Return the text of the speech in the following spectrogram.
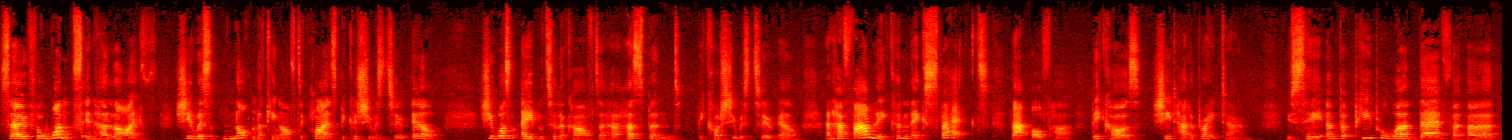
So for once in her life, she was not looking after clients because she was too ill. She wasn't able to look after her husband because she was too ill. And her family couldn't expect that of her because she'd had a breakdown. You see, and but people weren't there for her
